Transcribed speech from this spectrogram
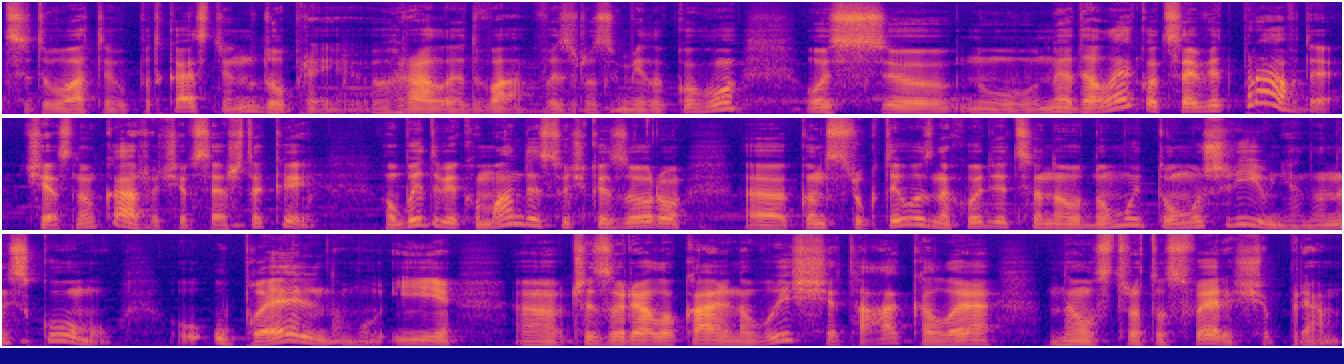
цитувати у подкасті. Ну добре, грали два, ви зрозуміли кого. Ось ну недалеко це від правди, чесно кажучи, все ж таки. Обидві команди з точки зору е, конструктиву знаходяться на одному і тому ж рівні, на низькому, упельному. І е, чи зоря локально вище, так, але не у стратосфері, щоб прям.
